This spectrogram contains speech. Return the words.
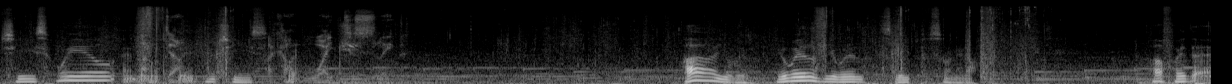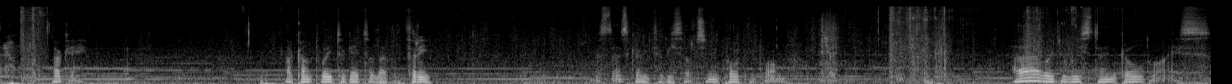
Cheese wheel and cheese. I can't wait to sleep. Ah, you will. You will, you will sleep soon enough. Halfway there. Okay. I can't wait to get to level 3. Because that's going to be such an important one. Ah, where do we stand gold-wise?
